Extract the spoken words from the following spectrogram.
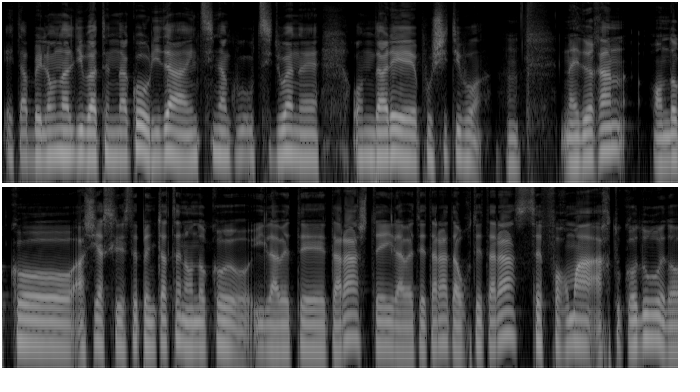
eta belaunaldi baten dako hori da aintzinak utzi duen e, ondare positiboa. Hmm. Nahi egan, ondoko hasiak zirezte pentsatzen, ondoko hilabetetara, aste hilabetetara eta urtetara, ze forma hartuko du edo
